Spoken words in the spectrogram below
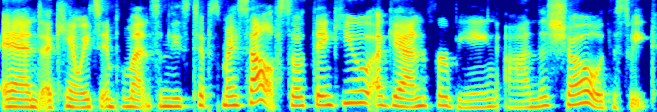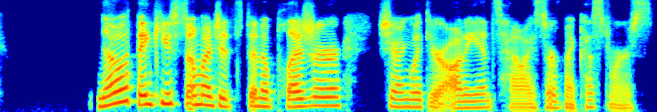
And I can't wait to implement some of these tips myself. So thank you again for being on the show this week. No, thank you so much. It's been a pleasure sharing with your audience how I serve my customers.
